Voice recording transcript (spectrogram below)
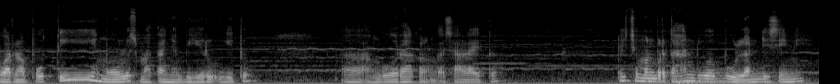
warna putih mulus matanya biru gitu. Uh, anggora kalau nggak salah itu. Dia cuma bertahan dua bulan di sini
